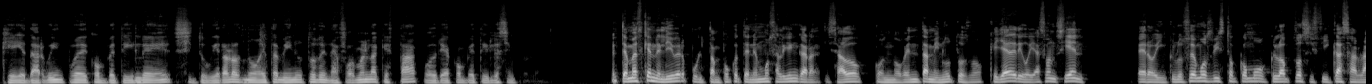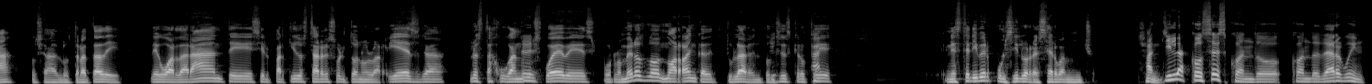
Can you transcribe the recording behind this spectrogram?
que Darwin puede competirle, si tuviera los 90 minutos de la forma en la que está, podría competirle sin problema. El tema es que en el Liverpool tampoco tenemos a alguien garantizado con 90 minutos, ¿no? Que ya digo, ya son 100, pero incluso hemos visto cómo Klopp dosifica a Salah, o sea, lo trata de, guardar antes, si el partido está resuelto no lo arriesga, no está jugando los jueves, por lo menos no, no arranca de titular, entonces creo ah. que en este Liverpool sí lo reservan mucho. Aquí la cosa es cuando, cuando Darwin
